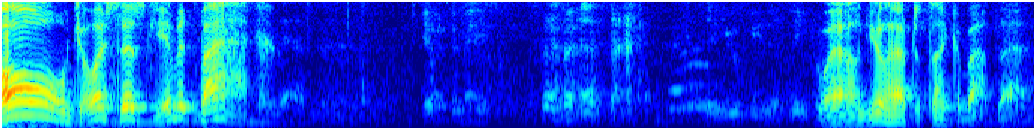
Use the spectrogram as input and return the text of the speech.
Oh, Joyce says, give it back. Well, you'll have to think about that.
